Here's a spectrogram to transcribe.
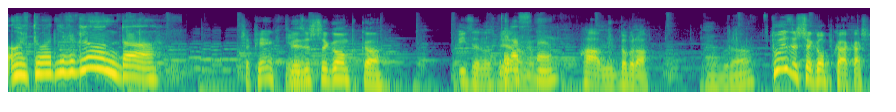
Oj, to ładnie wygląda. Chcę. Tu Przepięknie. jest jeszcze gąbka. Widzę, no zbieram ją. Jasne. Aha, no dobra. Dobra. Tu jest jeszcze gąbka jakaś.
